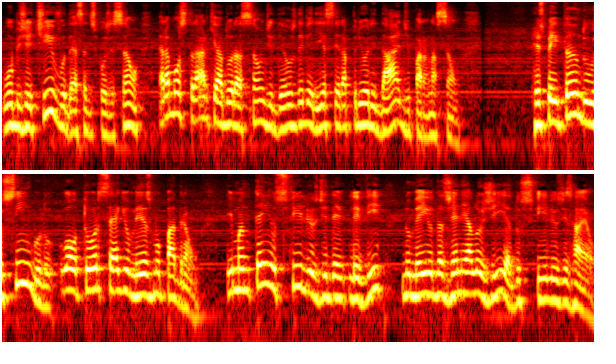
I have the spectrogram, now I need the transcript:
O objetivo dessa disposição era mostrar que a adoração de Deus deveria ser a prioridade para a nação. Respeitando o símbolo, o autor segue o mesmo padrão e mantém os filhos de Levi no meio da genealogia dos filhos de Israel.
